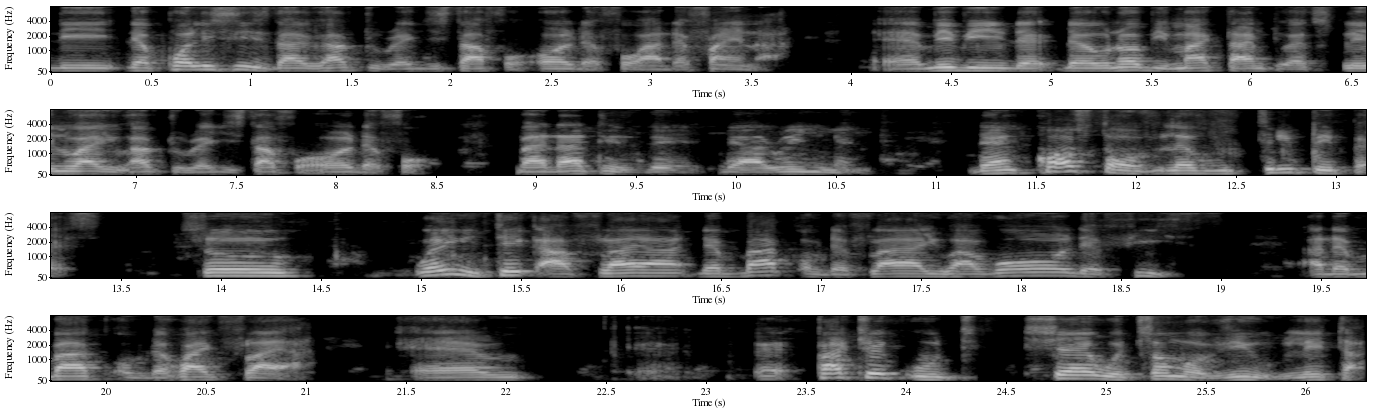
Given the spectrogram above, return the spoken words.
the, the policy is that you have to register for all the four at the final. Uh, maybe the, there will not be much time to explain why you have to register for all the four, but that is the, the arrangement. Then cost of level three papers. So when you take a flyer, the back of the flyer, you have all the fees at the back of the white flyer. Um, uh, Patrick would share with some of you later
